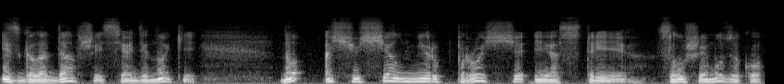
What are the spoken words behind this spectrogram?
изголодавшийся, одинокий, но ощущал мир проще и острее. Слушая музыку,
